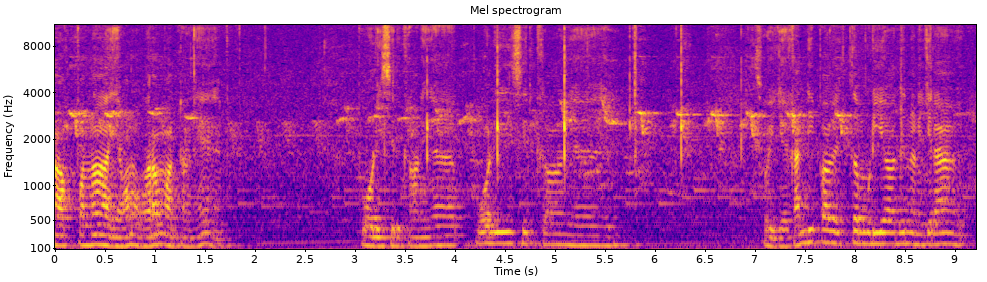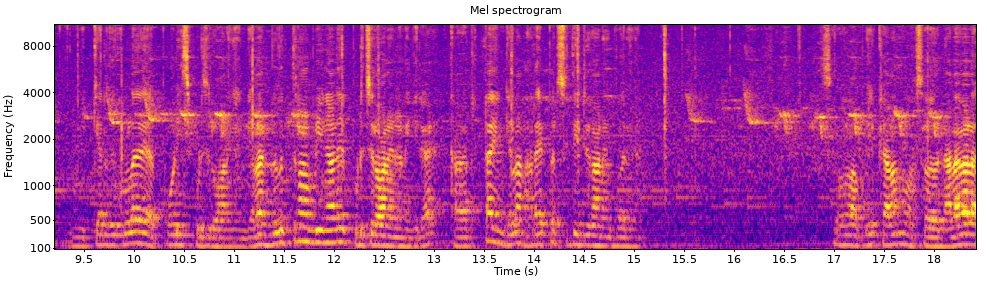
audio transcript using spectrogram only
ஆஃப் பண்ணால் எவனும் வர மாட்டானே போலீஸ் இருக்கானுங்க போலீஸ் இருக்கானுங்க ஸோ இங்கே கண்டிப்பாக நிறுத்த முடியாதுன்னு நினைக்கிறேன். நிற்கிறதுக்குள்ளே போலீஸ் பிடிச்சிருவானுங்க. இங்கெல்லாம் நிறுத்தினோம் அப்படின்னாலே பிடிச்சிருவானுன்னு நினைக்கிறேன். கரெக்டாக இங்கெல்லாம் நிறைய பேர் சுற்றிட்டு இருக்கானுங்க பாருங்கள் ஸோ அப்படியே கிளம்புவோம் ஸோ நல்ல வேலை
